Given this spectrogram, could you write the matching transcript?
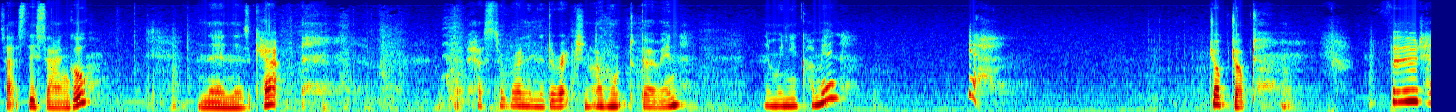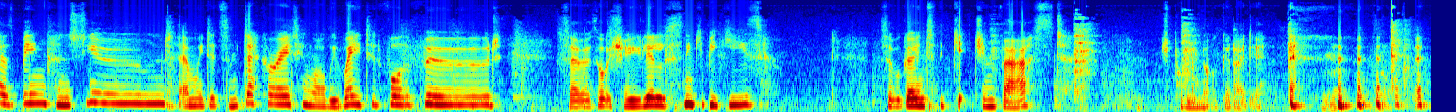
So that's this angle. And then there's a cap. That has to run in the direction I want to go in. And then when you come in, Job jobbed food has been consumed and we did some decorating while we waited for the food. So I thought I'd show you little sneaky peekies. So we're going to the kitchen first, which is probably not a good idea.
